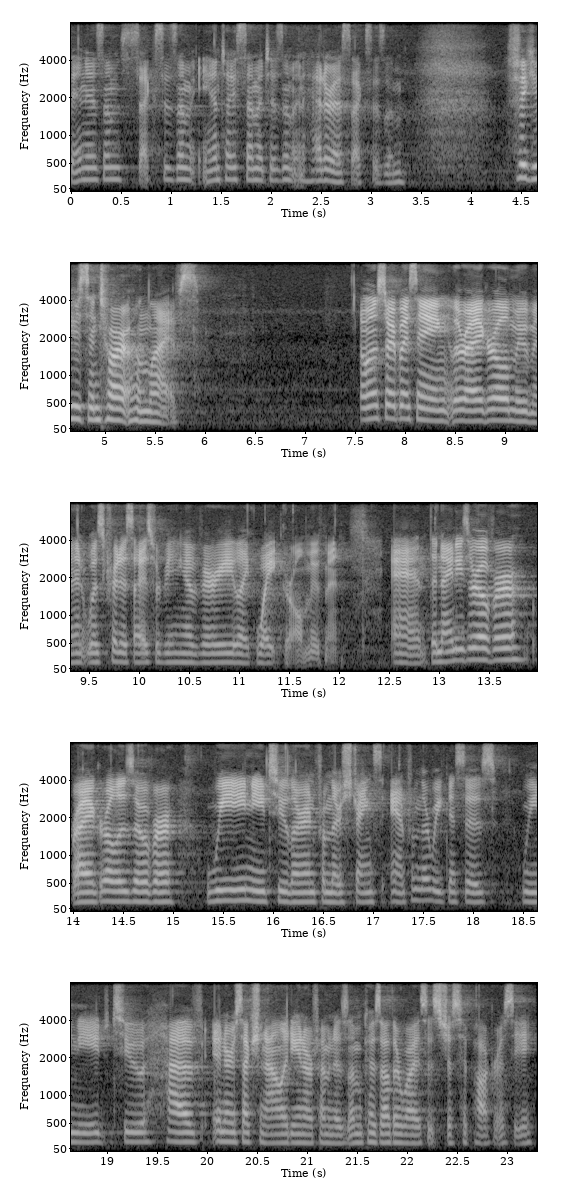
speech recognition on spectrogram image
thinism, sexism, anti-Semitism, and heterosexism figures into our own lives. I want to start by saying the Riot Grrrl movement was criticized for being a very like white girl movement. And the 90s are over, Riot Grrrl is over, we need to learn from their strengths and from their weaknesses. We need to have intersectionality in our feminism because otherwise it's just hypocrisy.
